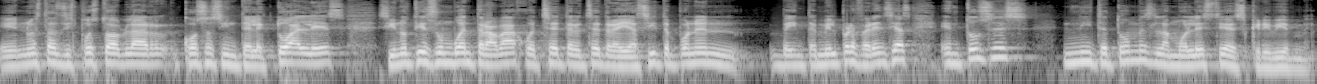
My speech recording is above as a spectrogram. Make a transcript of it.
eh, no estás dispuesto a hablar cosas intelectuales, si no tienes un buen trabajo, etcétera, etcétera, y así te ponen 20 mil preferencias, entonces ni te tomes la molestia de escribirme.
